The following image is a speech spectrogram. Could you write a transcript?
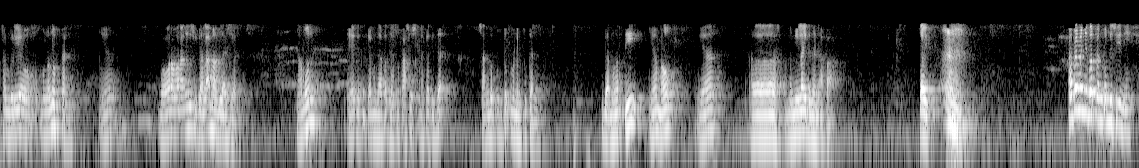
Akan beliau mengeluhkan ya bahwa orang-orang ini sudah lama belajar. Namun ya ketika mendapat satu kasus mereka tidak sanggup untuk menentukan. Tidak mengerti ya mau ya eh, menilai dengan apa. Baik. Apa yang menyebabkan kondisi ini?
